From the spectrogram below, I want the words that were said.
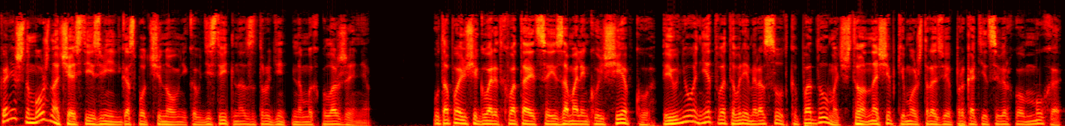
Конечно, можно отчасти извинить господ чиновников действительно затруднительным их положением. Утопающий, говорит, хватается и за маленькую щепку, и у него нет в это время рассудка подумать, что на щепке может разве прокатиться верхом муха,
